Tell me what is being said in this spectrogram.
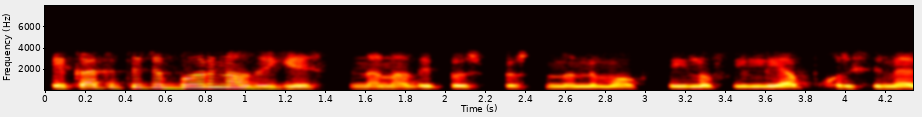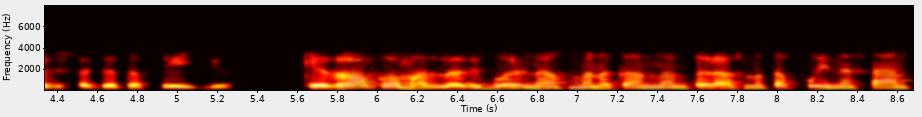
Και κάτι τέτοιο μπορεί να οδηγήσει στην αναδίπλωση προς την ονομοφιλοφιλία που χρησιμεύει σαν καταφύγιο. Και εδώ ακόμα δηλαδή μπορεί να έχουμε να κάνουμε περάσματα που είναι σαν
